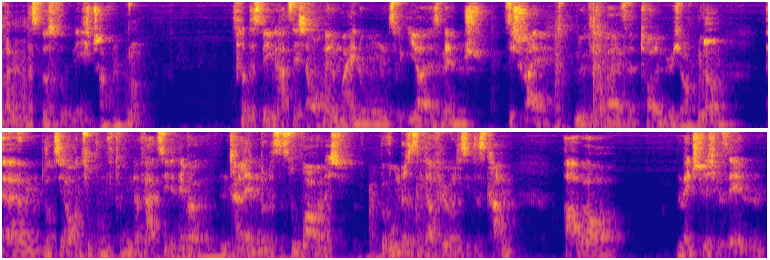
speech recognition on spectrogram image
Ja. Das wirst du nicht schaffen. Ja. Und deswegen hat sich auch meine Meinung zu ihr als Mensch, sie schreibt möglicherweise tolle Bücher. Ja. Ähm, wird sie auch in Zukunft tun. Dafür hat sie einfach ein Talent und das ist super und ich bewundere sie dafür, dass sie das kann. Aber menschlich gesehen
